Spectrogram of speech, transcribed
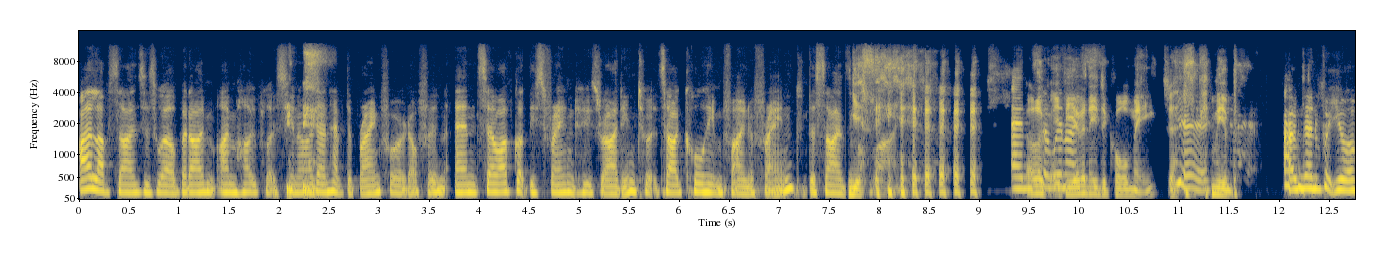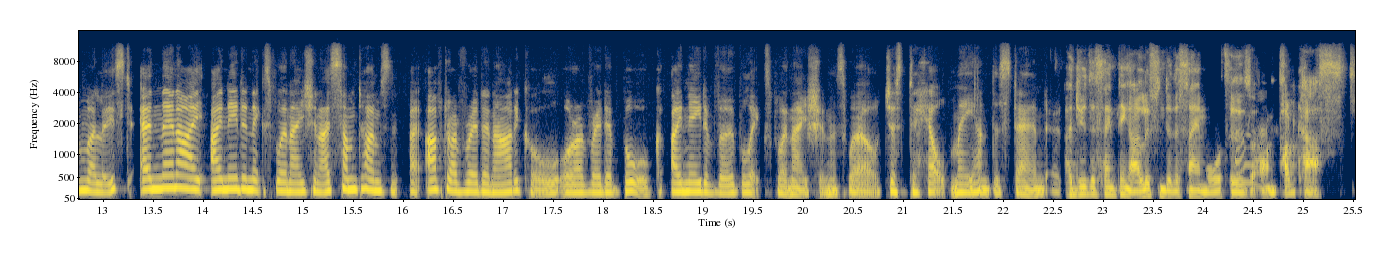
I love science as well, but I'm I'm hopeless. You know, I don't have the brain for it often, and so I've got this friend who's right into it. So I call him phone a friend, the science. yes. And Oh, look, so if you I, ever need to call me, just Yeah. give me a. I'm going to put you on my list, and then I I need an explanation. I sometimes after I've read an article or I've read a book, I need a verbal explanation as well, just to help me understand it. I do the same thing. I listen to the same authors Oh. on podcasts,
